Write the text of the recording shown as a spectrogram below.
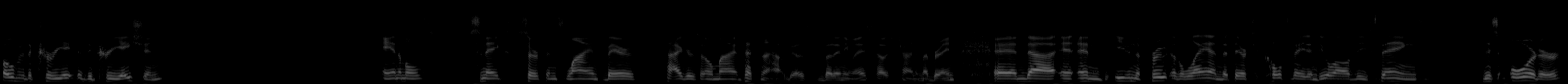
over the, crea- the creation animals, snakes, serpents, lions, bears, tigers, oh my. That's not how it goes. But, anyways, I was trying in my brain. And, uh, and, and even the fruit of the land that they're to cultivate and do all of these things, this order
